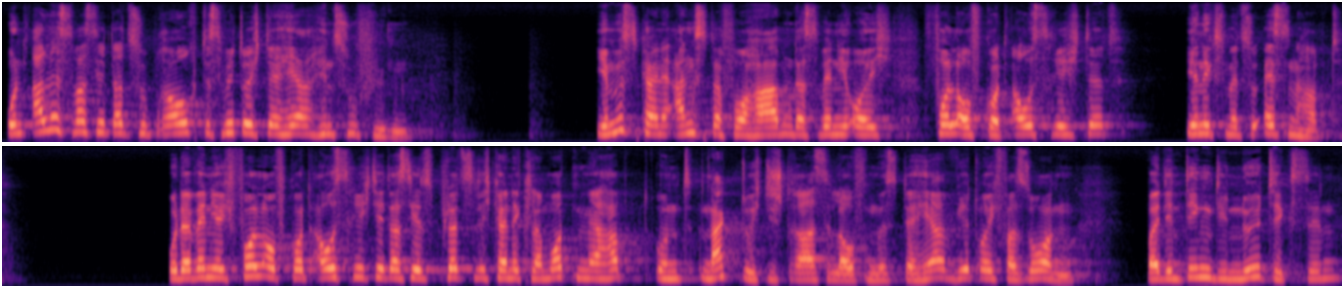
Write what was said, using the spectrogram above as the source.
und alles, was ihr dazu braucht, das wird euch der Herr hinzufügen. Ihr müsst keine Angst davor haben, dass wenn ihr euch voll auf Gott ausrichtet, ihr nichts mehr zu essen habt. Oder wenn ihr euch voll auf Gott ausrichtet, dass ihr jetzt plötzlich keine Klamotten mehr habt und nackt durch die Straße laufen müsst. Der Herr wird euch versorgen bei den Dingen, die nötig sind,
